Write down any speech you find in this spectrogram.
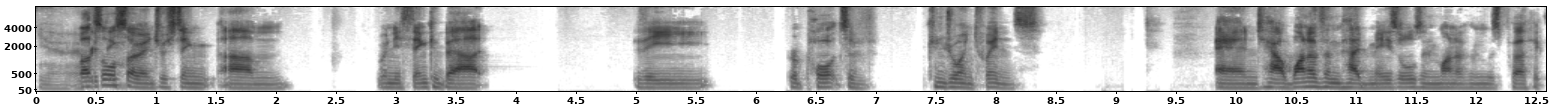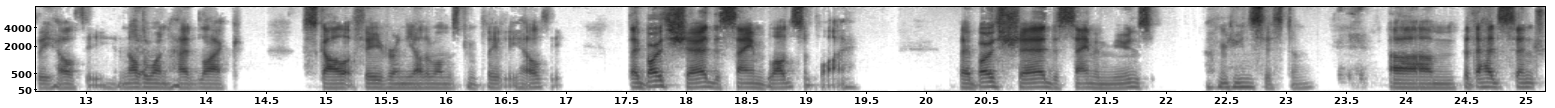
yeah. Well, it's also interesting um, when you think about the reports of conjoined twins and how one of them had measles and one of them was perfectly healthy. Another yeah. one had like scarlet fever and the other one was completely healthy. They both shared the same blood supply. They both shared the same immune immune system, um, but they had cent-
